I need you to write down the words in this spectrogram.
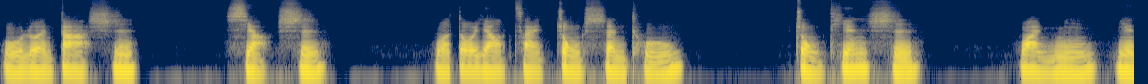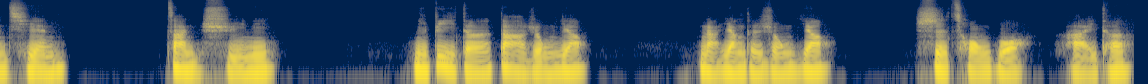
无论大事小事，我都要在众圣徒、众天使。万民面前赞许你，你必得大荣耀。那样的荣耀是从我来的。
